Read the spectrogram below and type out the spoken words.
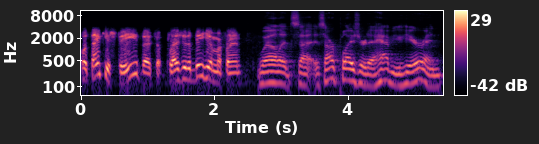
Well, thank you, Steve. It's a pleasure to be here, my friend. Well, it's uh, it's our pleasure to have you here, and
